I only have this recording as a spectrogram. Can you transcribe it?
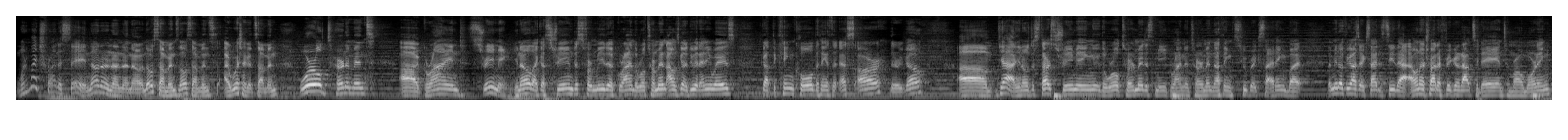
What am I trying to say? No, no, no, no, no, no summons, no summons. I wish I could summon. World Tournament uh, grind streaming. You know, like a stream just for me to grind the World Tournament. I was gonna do it anyways. Got the King Cold, I think it's an SR. There we go. Um, yeah, you know, just start streaming the World Tournament, just me grinding the tournament. Nothing super exciting, but let me know if you guys are excited to see that. I want to try to figure it out today and tomorrow morning.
